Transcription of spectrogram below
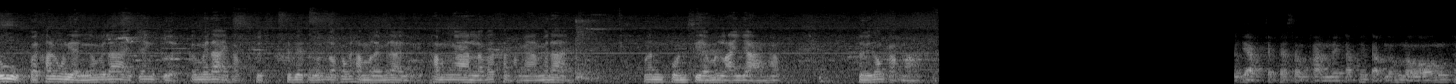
ลูกไปเข้าโรงเรียนก็ไม่ได้ แจ้งเกิดก็ไม่ได้ครับเกิดทะเบียนสมรสเราก็ไปทำอะไรไม่ได้เลยทำงานเราก็สมัครงานไม่ได้ มันผลเสียมันหลายอย่างครับ เลยต้องกลับมา อยากจะประชาสัมพันธ์นะครับให้กับน้องๆท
